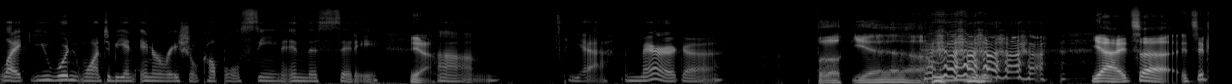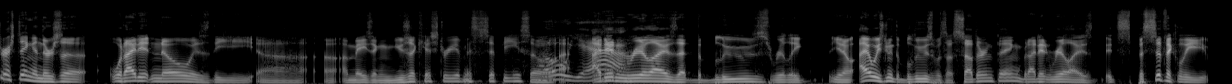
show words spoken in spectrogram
like you wouldn't want to be an interracial couple seen in this city Yeah. um yeah america Fuck yeah. Yeah, it's uh it's interesting and there's a what I didn't know is the uh, uh, amazing music history of Mississippi. So Oh, I- I, didn't realize that the blues really, you know, I always knew the blues was a southern thing, but I didn't realize it's specifically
